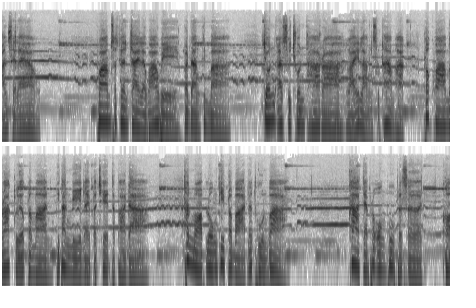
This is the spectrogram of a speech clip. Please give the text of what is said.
ารเสียแล้ว ความสะเทือนใจและว้าเหวประดังขึ้นมา จนอสุชนทาราไหลหลังสุดห้ามหัก เพราะความรักเหลือประมาณที่ท่านมีในประเชตปาดา ท่านหมอบลงที่พระบาทและทูลว่าข้าแต่พระองค์ผู้ประเสริฐ ขอ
